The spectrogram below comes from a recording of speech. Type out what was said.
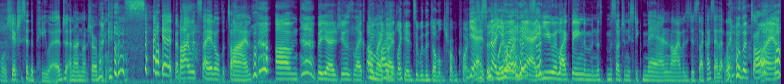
well, she actually said the P word, and I'm not sure if I can say it, but I would say it all the time. Um, but yeah, she was like, oh I- my I, God. like answer with a Donald Trump quote. Yes, no, you were, yeah, you were like being the min- misogynistic man, and I was just like, I say that word all the time.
